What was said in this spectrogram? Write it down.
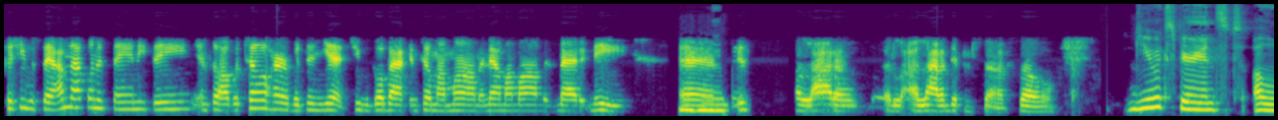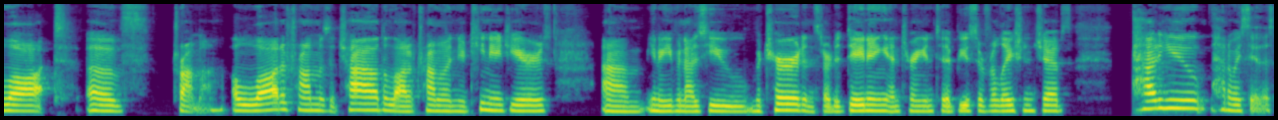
because she would say, I'm not going to say anything. And so I would tell her, but then yet she would go back and tell my mom, and now my mom is mad at me. And mm-hmm. it's a lot of a, lot of different stuff. So you experienced a lot of trauma, a lot of trauma as a child, a lot of trauma in your teenage years. Um, you know, even as you matured and started dating, entering into abusive relationships. How do you, how do I say this?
